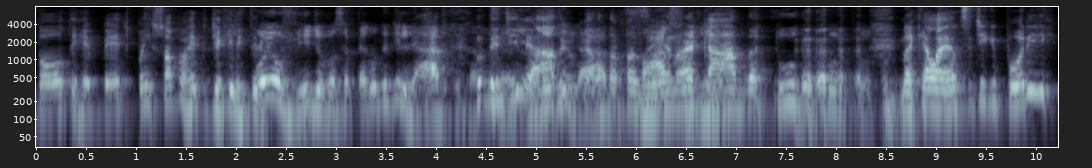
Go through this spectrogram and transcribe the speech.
volta e repete, põe só pra repetir aquele trecho. Põe o vídeo, você pega o dedilhado que o cara O dedilhado que o cara tá dedilhado, fazendo, de- arcada. Tudo, tudo, tudo, tudo. Naquela época você tinha que pôr e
